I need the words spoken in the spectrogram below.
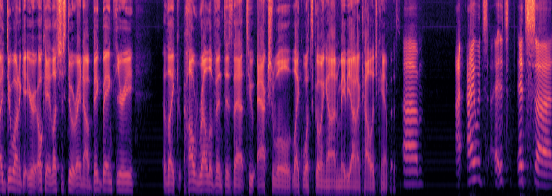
I do want to get your okay. Let's just do it right now. Big Bang Theory, like how relevant is that to actual like what's going on maybe on a college campus? I, I would. It's it's. Uh,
